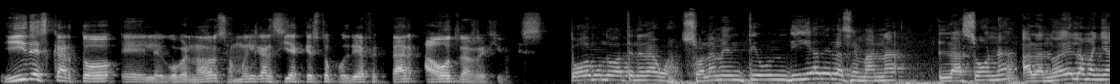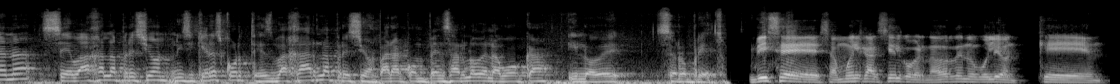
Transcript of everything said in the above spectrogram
Y descartó el gobernador Samuel García que esto podría afectar a otras regiones. Todo el mundo va a tener agua. Solamente un día de la semana la zona, a las 9 de la mañana se baja la presión, ni siquiera es corte, es bajar la presión para compensar lo de la boca y lo de Cerro Prieto. Dice Samuel García, el gobernador de Nuevo León, que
